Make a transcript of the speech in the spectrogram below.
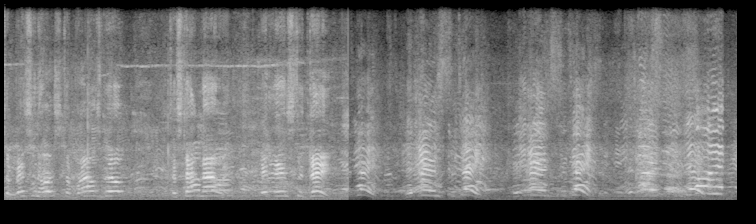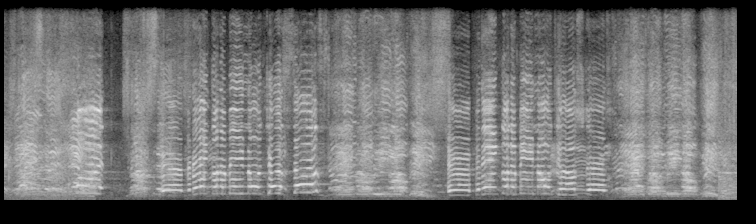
to Bensonhurst to Brownsville to Staten Island, it ends today. It ends today. It ends today. It ends today. But if it ain't gonna be no justice, ain't gonna be no peace. If it ain't gonna be no justice, ain't gonna be no peace.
